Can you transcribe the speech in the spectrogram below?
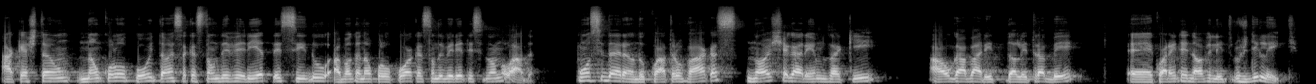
a questão não colocou, então essa questão deveria ter sido, a banca não colocou, a questão deveria ter sido anulada. Considerando quatro vagas, nós chegaremos aqui ao gabarito da letra B, é, 49 litros de leite.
